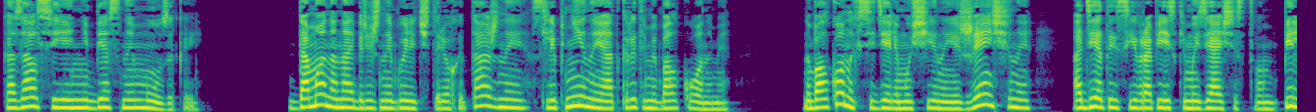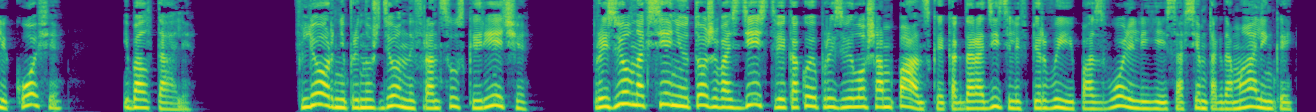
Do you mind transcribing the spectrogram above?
казался ей небесной музыкой. Дома на набережной были четырехэтажные, с лепниной и открытыми балконами. На балконах сидели мужчины и женщины, одетые с европейским изяществом, пили кофе и болтали. Флёр непринужденной французской речи произвел на Ксению то же воздействие, какое произвело шампанское, когда родители впервые позволили ей, совсем тогда маленькой,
